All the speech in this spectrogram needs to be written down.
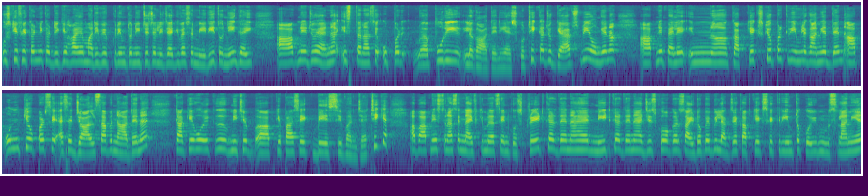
उसकी फ़िक्र नहीं करनी कि हाय, हमारी विप क्रीम तो नीचे चली जाएगी। वैसे मेरी तो नहीं गई। आपने जो है ना, इस तरह से ऊपर पूरी लगा देनी है इसको, ठीक है? जो गैप्स भी होंगे ना, आपने पहले इन कपकेक्स के ऊपर क्रीम लगानी है देन आप उनके ऊपर से ऐसे जाल सा बना देना है, ताकि वो एक नीचे, आपके पास एक बेस सी बन जाए, ठीक है? अब आपने इस तरह से नाइफ़ की मदद से इनको स्ट्रेट कर देना है नीट कर देना है, जिसको अगर साइडों पे भी लग जाए कपकेक्स के क्रीम तो कोई मसला नहीं है,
